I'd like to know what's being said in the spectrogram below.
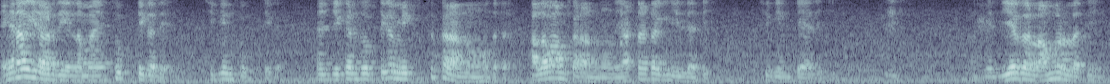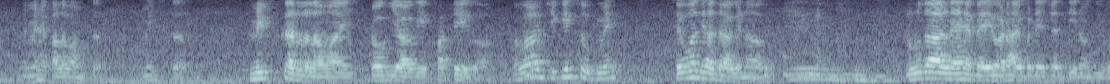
එහෙනම් ඊළඟට තියෙන ළමයි සුප් ටික දෙන්න. චිකන් සුප් ටික. දැන් චිකන් සුප් ටික මික්ස් කරන්න ඕන හොඳට. කලවම් කරන්න ඕන. යටට ගිහිල්ලා ඇති. චිකන් කෑලි චිකන්. මේ දිය කරලා අඹරලා තියෙන්නේ. මෙහෙ කලවම් කර. මික්ස් කර. මික්ස් කරලා ළමයි රෝගියාගේ කටේ ගා. ඔයාලා චිකන් සුප් මේ සෙව්වද හදාගෙන ආවේ. ලුණු දාල් නෑ හැබැයි ඒවට හයිපර්ටෙන්ෂන් තියෙනවා කිව්ව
